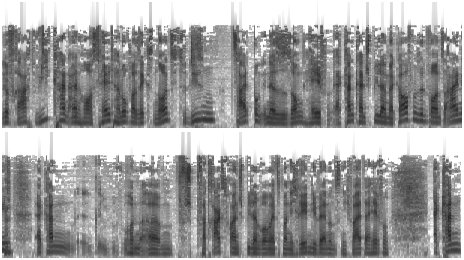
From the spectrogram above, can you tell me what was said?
gefragt, wie kann ein Horst Held Hannover 96 zu diesem Zeitpunkt in der Saison helfen? Er kann keinen Spieler mehr kaufen, sind wir uns einig. Hm. Er kann äh, von ähm, vertragsfreien Spielern wollen wir jetzt mal nicht reden, die werden uns nicht weiterhelfen. Er kann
